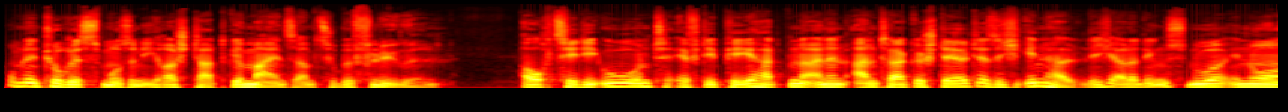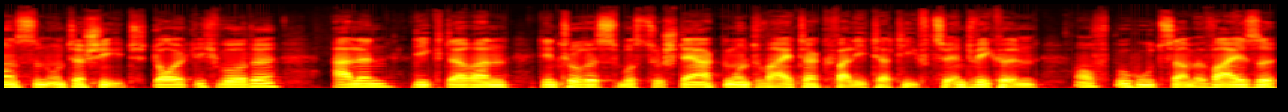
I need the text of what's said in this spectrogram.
um den Tourismus in ihrer Stadt gemeinsam zu beflügeln. Auch CDU und FDP hatten einen Antrag gestellt, der sich inhaltlich allerdings nur in Nuancen unterschied. Deutlich wurde, allen liegt daran, den Tourismus zu stärken und weiter qualitativ zu entwickeln, auf behutsame Weise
